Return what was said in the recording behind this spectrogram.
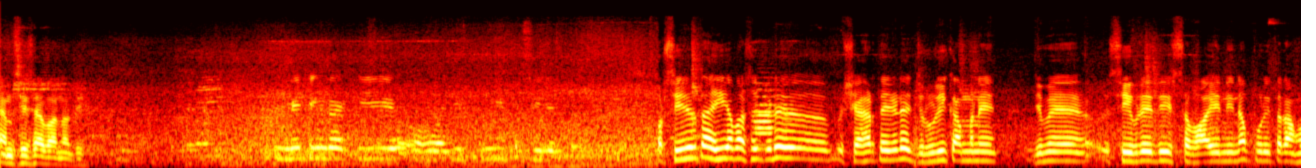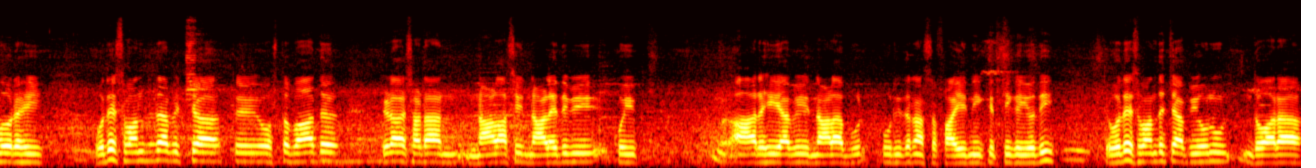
ਐਮਸੀ ਸਾਹਿਬਾਨਾਂ ਦੀ। ਮੀਟਿੰਗ ਦਾ ਕੀ ਉਹ ਹੈ ਜੀ ਪੂਰੀ ਪ੍ਰੋਸੀਜਰ ਪ੍ਰੋਸੀਜਰ ਤਾਂ ਇਹੀ ਆ ਬਸ ਜਿਹੜੇ ਸ਼ਹਿਰ ਤੇ ਜਿਹੜੇ ਜ਼ਰੂਰੀ ਕੰਮ ਨੇ ਜਿਵੇਂ ਸੀਵਰੇਜ ਦੀ ਸਫ਼ਾਈ ਨਹੀਂ ਨਾ ਪੂਰੀ ਤਰ੍ਹਾਂ ਹੋ ਰਹੀ ਉਹਦੇ ਸੰਬੰਧ ਦਾ ਵਿੱਚ ਤੇ ਉਸ ਤੋਂ ਬਾਅਦ ਜਿਹੜਾ ਸਾਡਾ ਨਾਲਾ ਸੀ ਨਾਲੇ ਦੀ ਵੀ ਕੋਈ ਆ ਰਹੀ ਆ ਵੀ ਨਾਲਾ ਪੂਰੀ ਤਰ੍ਹਾਂ ਸਫ਼ਾਈ ਨਹੀਂ ਕੀਤੀ ਗਈ ਉਹਦੀ ਤੇ ਉਹਦੇ ਸੰਬੰਧ ਚ ਆ ਵੀ ਉਹਨੂੰ ਦੁਬਾਰਾ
